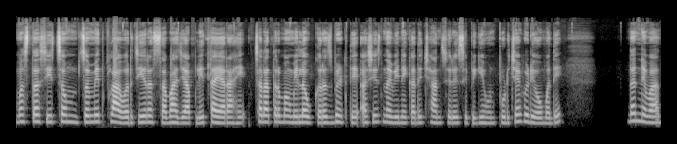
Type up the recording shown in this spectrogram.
मस्त अशी चमचमीत फ्लावरची रस्सा भाजी आपली तयार आहे. चला तर मग मी लवकरच भेटते अशीच नवीन एखादी छानशी रेसिपी घेऊन पुढच्या व्हिडिओमध्ये धन्यवाद.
